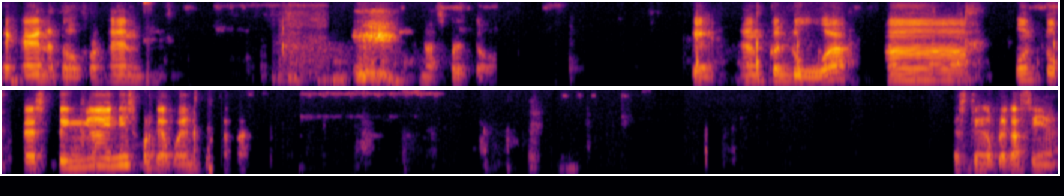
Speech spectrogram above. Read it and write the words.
back end atau front end. Nah, seperti itu. Oke, yang kedua eh, untuk testingnya ini seperti apa yang digunakan? Testing aplikasinya.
